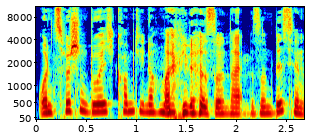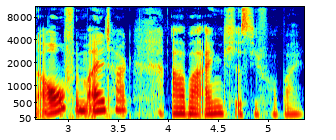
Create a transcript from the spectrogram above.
Und zwischendurch kommt die noch mal wieder so, so ein bisschen auf im Alltag, aber eigentlich ist die vorbei.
